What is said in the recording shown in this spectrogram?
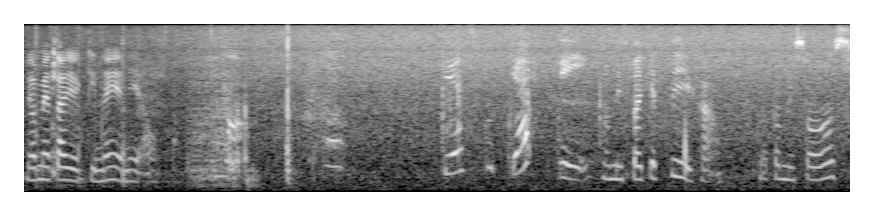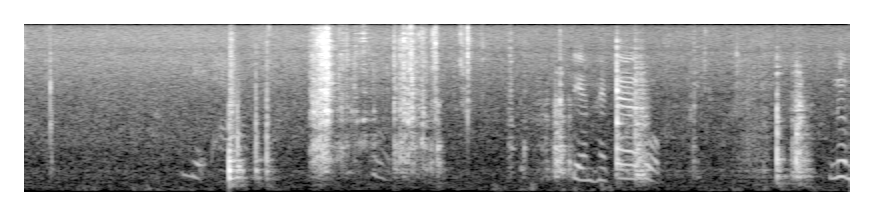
เดี๋ยวแม่ตายอยากกินในอันนี้เอา Det är spaghetti. เรามีสปาเกตตี้ค่ะ แล้วก็มีซอส Det är เตรียมให้แต่ลูกลืม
